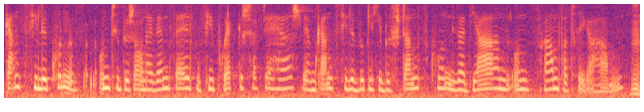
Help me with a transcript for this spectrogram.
ganz viele Kunden, das ist untypisch auch in der Eventwelt, wo viel Projektgeschäft ja herrscht. Wir haben ganz viele wirkliche Bestandskunden, die seit Jahren mit uns Rahmenverträge haben. Mhm.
